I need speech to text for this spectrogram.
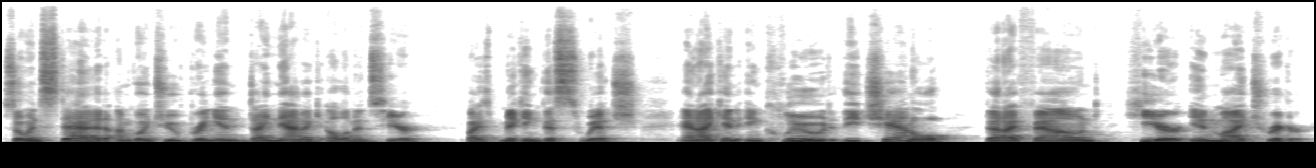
So instead, I'm going to bring in dynamic elements here by making this switch, and I can include the channel that I found here in my trigger.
